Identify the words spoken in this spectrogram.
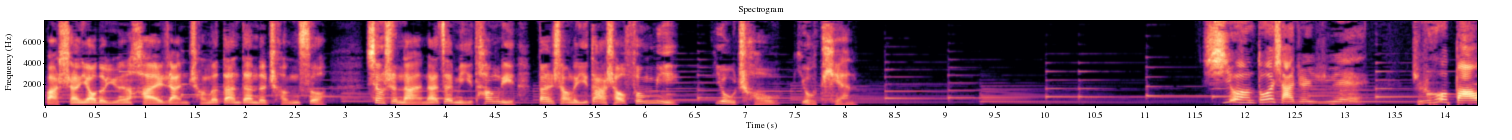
把山腰的云海染成了淡淡的橙色，像是奶奶在米汤里拌上了一大勺蜂蜜，又稠又甜。希望多下点雨，就是我饱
